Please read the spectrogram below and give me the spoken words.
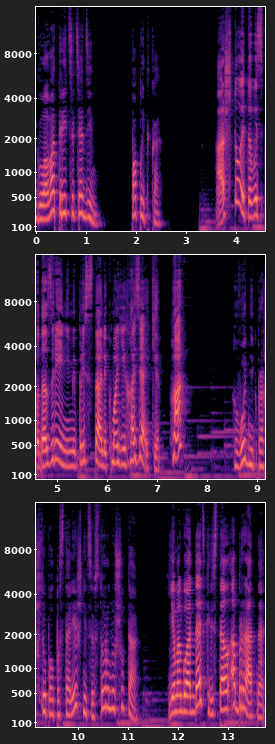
Глава 31. Попытка. «А что это вы с подозрениями пристали к моей хозяйке, а?» Водник прошлепал по столешнице в сторону шута. «Я могу отдать кристалл обратно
